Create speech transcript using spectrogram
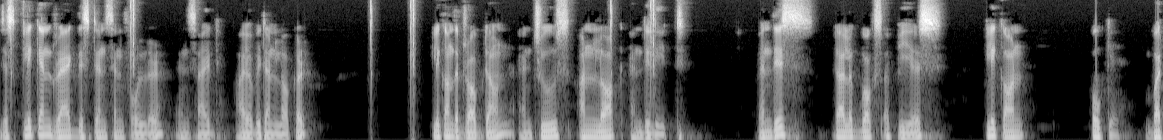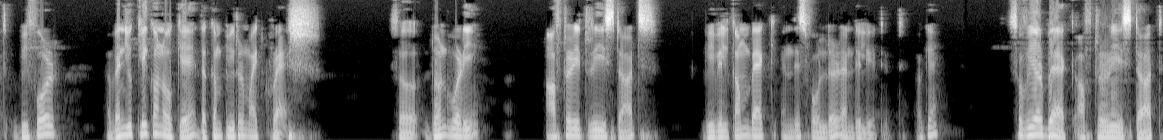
Just click and drag this Tencent folder inside IOBIT Unlocker. Click on the drop down and choose Unlock and Delete. When this dialog box appears, click on OK. But before when you click on OK, the computer might crash. So don't worry. After it restarts, we will come back in this folder and delete it. Okay. So we are back after restart.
